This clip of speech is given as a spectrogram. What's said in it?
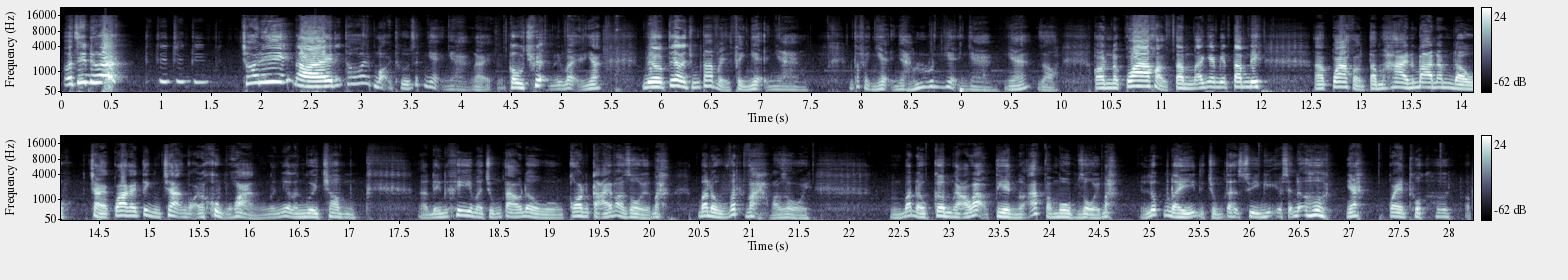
ở thì được chơi đi. Đấy thì thôi mọi thứ rất nhẹ nhàng đấy câu chuyện như vậy nhá. Điều đầu tiên là chúng ta phải phải nhẹ nhàng. Chúng ta phải nhẹ nhàng luôn nhẹ nhàng nhé rồi. Còn qua khoảng tầm anh em yên tâm đi. À, qua khoảng tầm 2 đến 3 năm đầu trải qua cái tình trạng gọi là khủng hoảng như là người chồng à, đến khi mà chúng ta bắt đầu con cái vào rồi mà bắt đầu vất vả vào rồi bắt đầu cơm gáo gạo tiền nó áp vào mồm rồi mà lúc đấy thì chúng ta suy nghĩ sẽ đỡ hơn nhá quen thuộc hơn. Ok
